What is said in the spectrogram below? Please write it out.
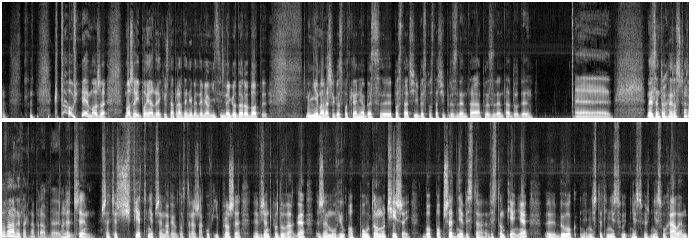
Kto wie, może, może i pojadę, jak już naprawdę nie będę miał nic innego do roboty. Nie ma naszego spotkania bez y, postaci, bez postaci prezydenta, prezydenta Dudy. Eee, no jestem trochę rozczarowany tak naprawdę. Ale czym? Przecież świetnie przemawiał do strażaków i proszę e, wziąć pod uwagę, że mówił o pół tonu ciszej, bo poprzednie wystąpienie y, było, ni- niestety nie, nie, nie słuchałem,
